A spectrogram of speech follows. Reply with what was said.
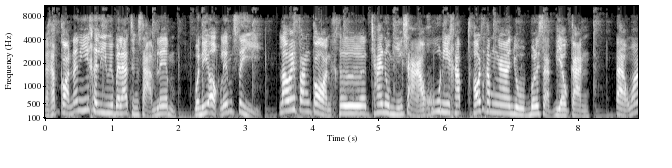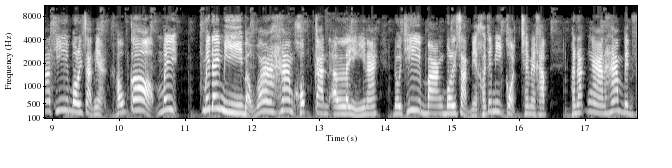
นะครับก่อนหน้านี้เคยรีวิวไปแล้วถึง 3 เล่ม วันนี้ออกเล่ม 4 เล่าให้ฟังก่อนคือชายหนุ่มหญิงสาวคู่นี้ครับเขาทำงานอยู่บริษัทเดียวกัน แต่ว่าที่บริษัทเนี่ยเขาก็ไม่ไม่ได้มีแบบว่าห้ามคบกันอะไรอย่างนี้นะ โดยที่บางบริษัทเนี่ยเขาจะมีกฎใช่ไหมครับ พนักงานห้ามเป็นแฟ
